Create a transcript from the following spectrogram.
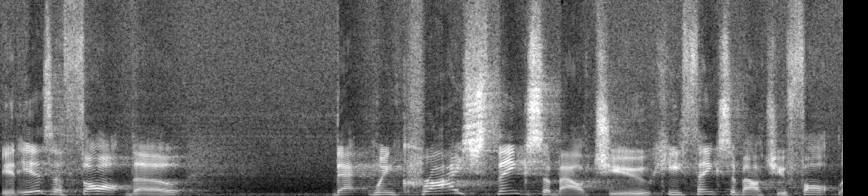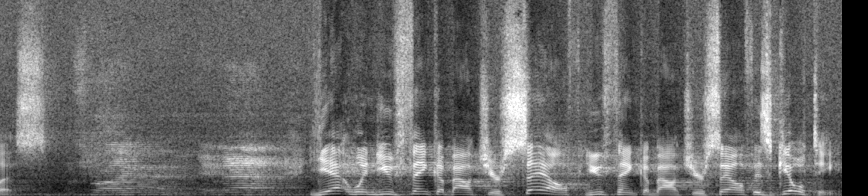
It is a thought, though, that when Christ thinks about you, he thinks about you faultless. Right. Yet when you think about yourself, you think about yourself as guilty.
